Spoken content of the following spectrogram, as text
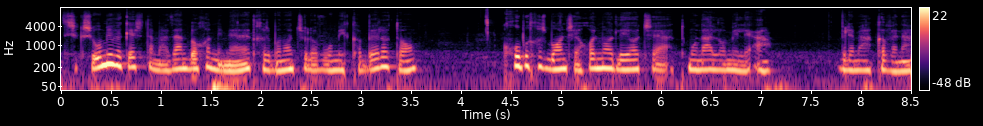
זה שכשהוא מבקש את המאזן בוחן ממנהלת חשבונות שלו והוא מקבל אותו, קחו בחשבון שיכול מאוד להיות שהתמונה לא מלאה. ולמה הכוונה?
